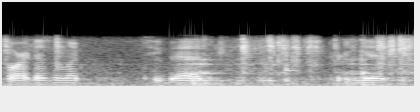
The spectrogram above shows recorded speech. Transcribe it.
So far it doesn't look too bad. Pretty good.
